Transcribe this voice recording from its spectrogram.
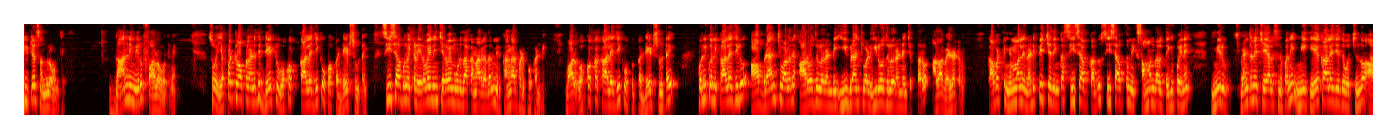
డీటెయిల్స్ అందులో ఉంటాయి. దాన్ని మీరు ఫాలో అవటమే సో ఎప్పటి లోపల అనేది డేట్లు ఒక్కొక్క కాలేజీకి ఒక్కొక్క డేట్స్ ఉంటాయి. సీసాబులో ఇక్కడ ఇరవై నుంచి ఇరవై మూడు దాకా అన్నారు కదా మీరు కంగారు పడిపోకండి. వాళ్ళు ఒక్కొక్క కాలేజీకి ఒక్కొక్క డేట్స్ ఉంటాయి. కొన్ని కొన్ని కాలేజీలు ఆ బ్రాంచ్ వాళ్ళని ఆ రోజుల్లో రండి ఈ బ్రాంచ్ వాళ్ళు ఈ రోజుల్లో రండి అని చెప్తారు. అలా వెళ్ళటం కాబట్టి మిమ్మల్ని నడిపించేది ఇంకా సీసాబ్ కాదు. సీసాబ్తో మీకు సంబంధాలు తెగిపోయినాయి. మీరు వెంటనే చేయాల్సిన పని మీకు ఏ కాలేజీ అయితే వచ్చిందో ఆ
